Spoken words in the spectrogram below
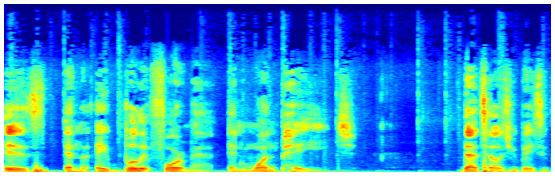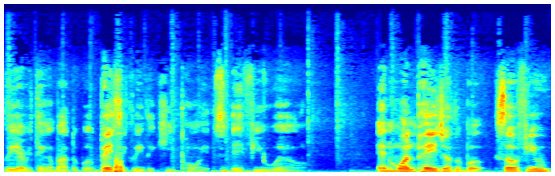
is in a bullet format in one page that tells you basically everything about the book, basically the key points, if you will, in one page of the book. So if you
